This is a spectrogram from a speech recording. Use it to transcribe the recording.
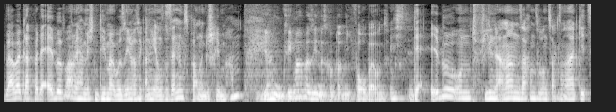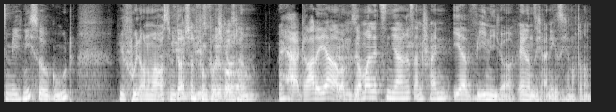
weil wir gerade bei der Elbe waren, wir haben nicht ein Thema übersehen, was wir gar nicht in unsere Sendungsplanung geschrieben haben. Wir haben ein Thema übersehen, das kommt doch nicht vor bei uns. Ich, der Elbe und vielen anderen Sachen so in Sachsen-Anhalt geht es nämlich nicht so gut, wie wir vorhin auch nochmal aus dem Deutschlandfunk gehört haben. Ja, gerade ja, aber im Sommer letzten Jahres anscheinend eher weniger. Erinnern sich einige sicher noch daran.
